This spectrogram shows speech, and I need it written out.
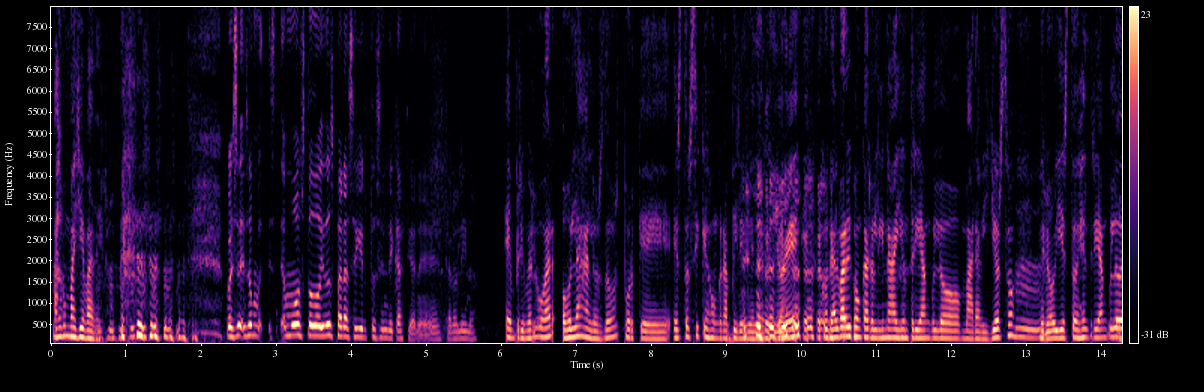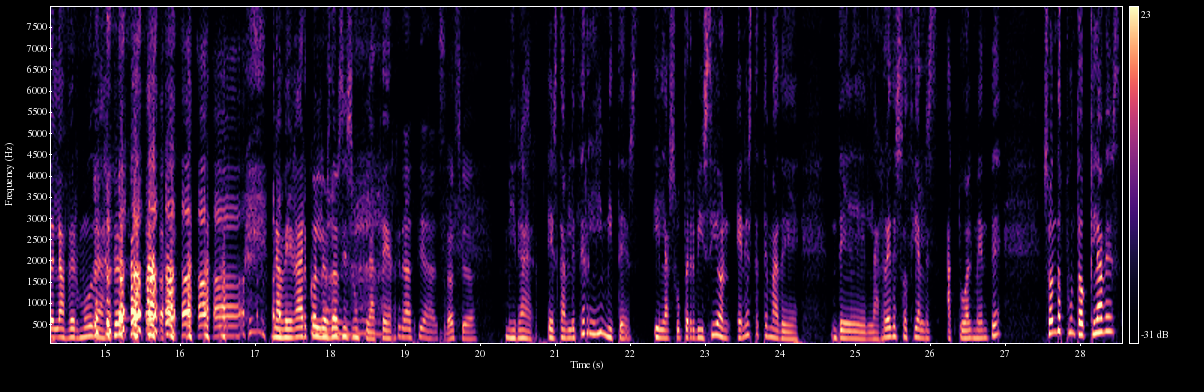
algo más llevadero. pues somos todo oídos para seguir tus indicaciones, Carolina. En primer lugar, hola a los dos, porque esto sí que es un gran privilegio. ¿eh? Con Álvaro y con Carolina hay un triángulo maravilloso, mm. pero hoy esto es el triángulo de las Bermudas. Navegar con los dos es un placer. Gracias. Gracias. Mirar, establecer límites y la supervisión en este tema de, de las redes sociales actualmente son dos puntos claves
